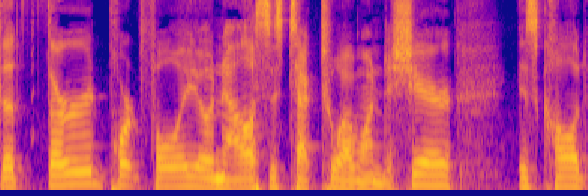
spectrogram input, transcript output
The third portfolio analysis tech tool I wanted to share is called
